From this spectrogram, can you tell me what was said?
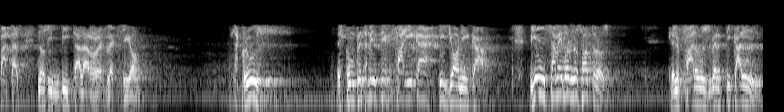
patas, nos invita a la reflexión. La cruz es completamente fálica y iónica. Bien sabemos nosotros que el falus vertical,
